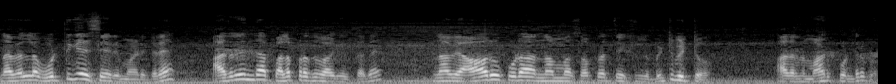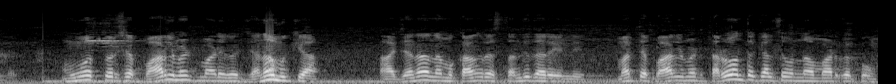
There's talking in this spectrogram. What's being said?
ನಾವೆಲ್ಲ ಒಟ್ಟಿಗೆ ಸೇರಿ ಮಾಡಿದರೆ ಅದರಿಂದ ಫಲಪ್ರದವಾಗಿರ್ತದೆ. ನಾವು ಯಾರೂ ಕೂಡ ನಮ್ಮ ಸ್ವಪ್ರತ್ಯಕ್ಷ ಬಿಟ್ಟುಬಿಟ್ಟು ಅದನ್ನು ಮಾಡಿಕೊಂಡ್ರೆ ಒಳ್ಳೆಯದು ಮೂವತ್ತು ವರ್ಷ ಪಾರ್ಲಿಮೆಂಟ್ ಮಾಡಿರೋ ಜನ ಮುಖ್ಯ. ಆ ಜನ ನಮ್ಮ ಕಾಂಗ್ರೆಸ್ ತಂದಿದ್ದಾರೆ ಇಲ್ಲಿ. ಮತ್ತೆ ಪಾರ್ಲಿಮೆಂಟ್ ತರುವಂತ ಕೆಲಸವನ್ನು ನಾವು ಮಾಡಬೇಕು.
